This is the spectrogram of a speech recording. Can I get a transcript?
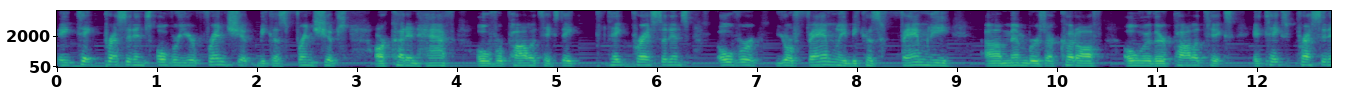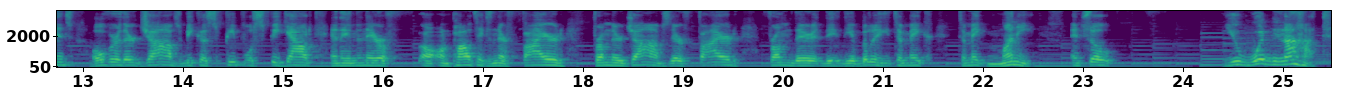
They take precedence over your friendship because friendships are cut in half over politics. They take precedence over your family because family uh, members are cut off over their politics. It takes precedence over their jobs because people speak out and then they're uh, on politics and they're fired from their jobs. They're fired from their the, the ability to make to make money. And so you would not,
